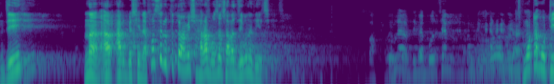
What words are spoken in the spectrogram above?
জি? না, আর আর বেশি না। প্রশ্নের উত্তর তো আমি সারা বছর, সারা জীবনে দিয়েছি। মোটামুটি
